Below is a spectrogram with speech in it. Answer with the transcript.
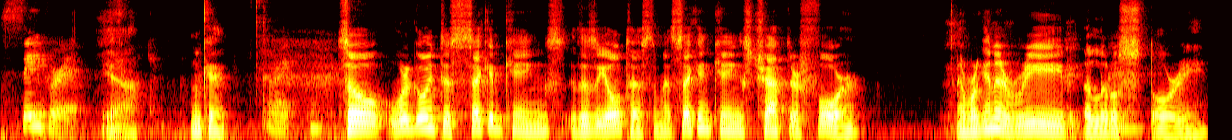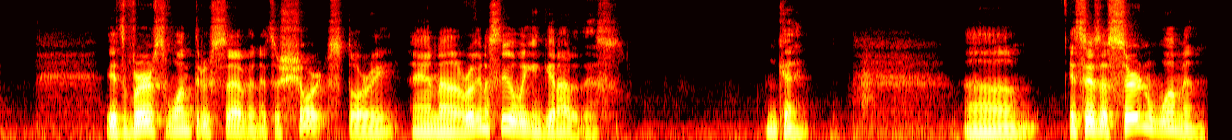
savor it. Yeah. Okay. All right. So we're going to Second Kings. This is the Old Testament. Second Kings chapter four, and we're going to read a little story. It's verse one through seven. It's a short story, and uh, we're going to see what we can get out of this. Okay. Um, it says, "A certain woman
